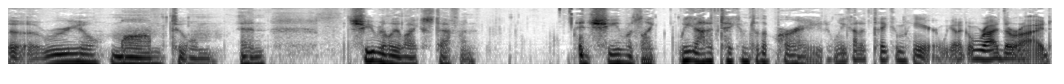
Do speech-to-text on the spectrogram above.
a real mom to them, and she really liked Stefan. And she was like, we got to take him to the parade. We got to take him here. We got to go ride the ride.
